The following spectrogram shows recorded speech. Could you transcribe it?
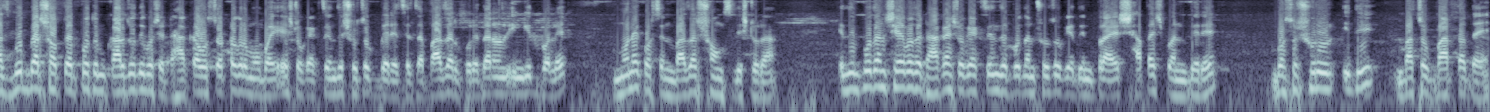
আজ বুধবার সপ্তাহের প্রথম কার্য দিবসে ঢাকা ও চট্টগ্রাম মোবাইল স্টক এক্সচেঞ্জের সূচক বেড়েছে, যা বাজার ঘুরে দাঁড়ানোর ইঙ্গিত বলে মনে করছেন বাজার সংশ্লিষ্টরা। এদিন প্রধান শেয়ার বাজার ঢাকা স্টক এক্সচেঞ্জের প্রধান সূচক এদিন প্রায় সাতাশ পয়েন্ট বেড়ে বছর শুরুর ইতিবাচক বার্তা দেয়,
